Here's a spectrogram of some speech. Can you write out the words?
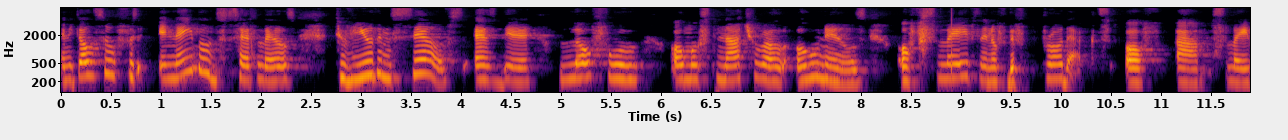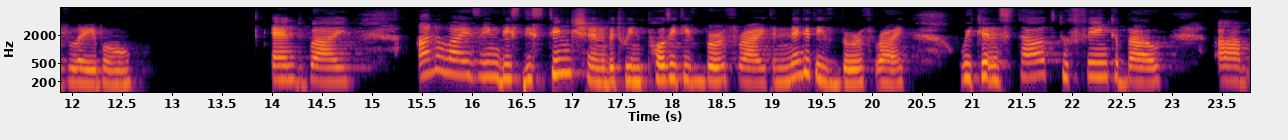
And it also f- enabled settlers to view themselves as the lawful, almost natural owners of slaves and of the products of um, slave labor. And by analyzing this distinction between positive birthright and negative birthright, we can start to think about um,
